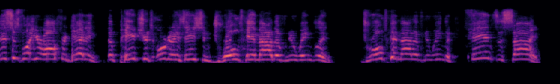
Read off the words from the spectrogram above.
this is what you're all forgetting. The Patriots organization drove him out of New England. Drove him out of New England. Fans aside,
